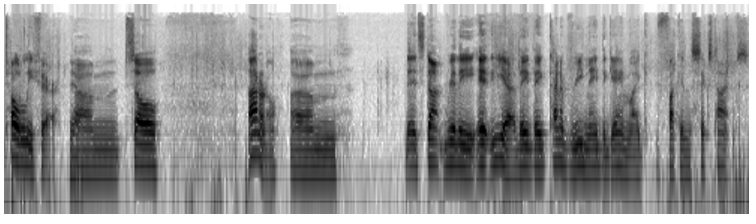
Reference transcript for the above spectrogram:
totally fair. Yeah. Um, so I don't know. Um, it's not really. It, yeah, they they kind of remade the game like fucking six times.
